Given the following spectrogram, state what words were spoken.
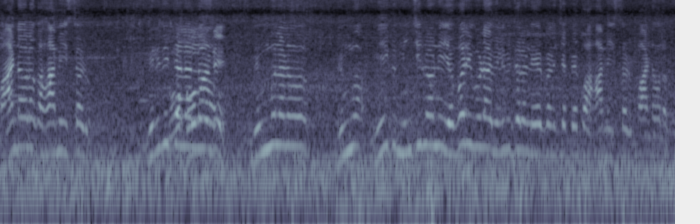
పాండవులకు హామీ ఇస్తాడు. విలువిద్యలలో మిమ్ములను మిమ్ము మీకు మించినోని ఎవరి కూడా విలువిద్యలు నేర్పని చెప్పే హామీ ఇస్తాడు పాండవులకు.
